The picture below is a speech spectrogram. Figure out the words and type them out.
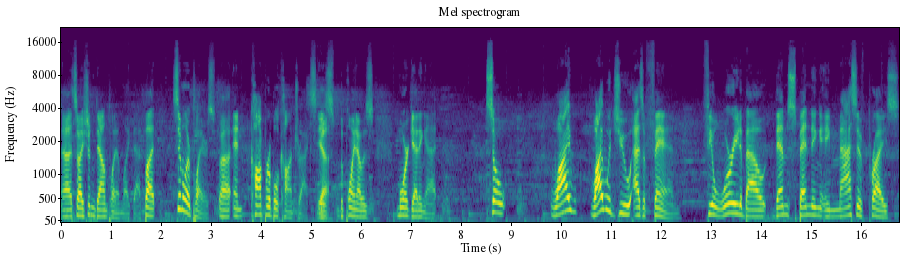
uh, so I shouldn't downplay him like that. But similar players uh, and comparable contracts Yeah. is the point I was more getting at. So why why would you, as a fan, feel worried about them spending a massive price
